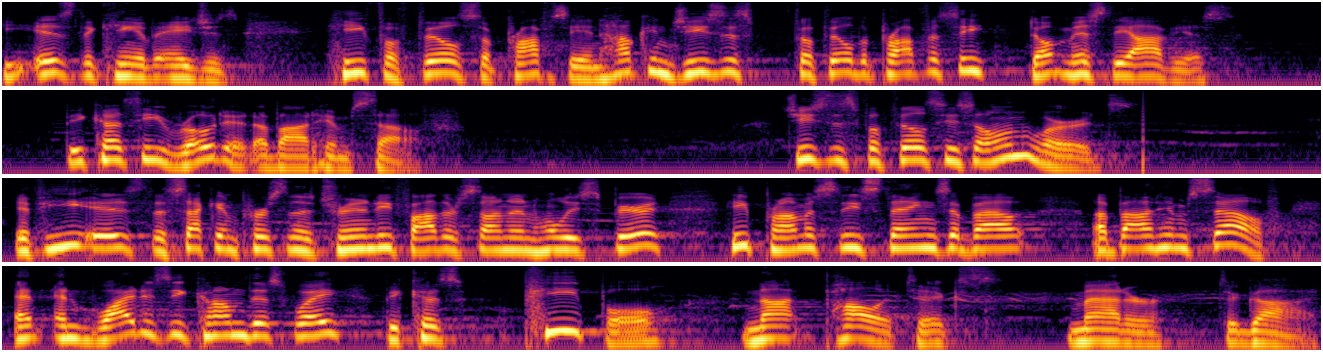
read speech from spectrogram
He is the King of ages. He fulfills the prophecy. And how can Jesus fulfill the prophecy? Don't miss the obvious. Because he wrote it about himself. Jesus fulfills his own words. If he is the second person of the Trinity, Father, Son, and Holy Spirit, he promised these things about, about himself. And, and why does he come this way? Because people, not politics, matter to God.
